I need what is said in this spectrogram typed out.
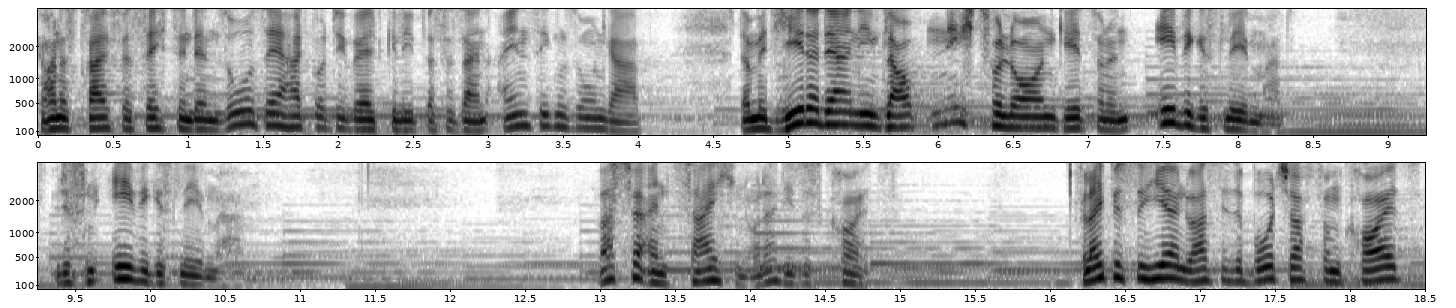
Johannes 3, Vers 16, denn so sehr hat Gott die Welt geliebt, dass er seinen einzigen Sohn gab, damit jeder, der an ihn glaubt, nicht verloren geht, sondern ewiges Leben hat. Wir dürfen ewiges Leben haben. Was für ein Zeichen, oder? Dieses Kreuz. Vielleicht bist du hier und du hast diese Botschaft vom Kreuz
